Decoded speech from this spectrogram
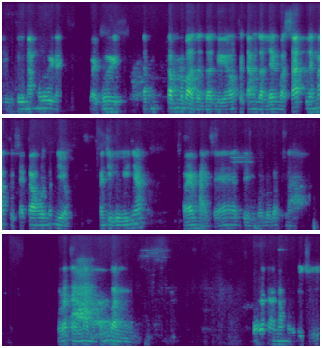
Thì từ 50 này 70 tâm, tâm nó vào dần dần thì nó sẽ tăng dần lên và sát lên mắt thì sẽ cao hơn rất nhiều. Anh chị lưu ý nhé và em Hải sẽ tìm con lô đất này lô đất này nằm cũng gần. Lô đất này nằm ở vị trí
